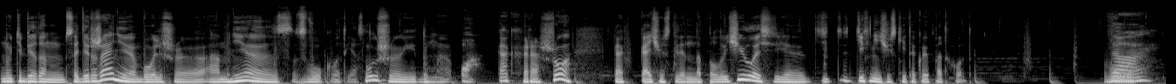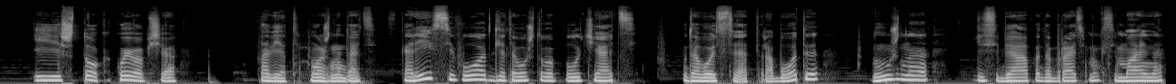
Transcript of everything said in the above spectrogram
ну, тебе там содержание больше, а мне звук. Вот я слушаю и думаю, о, как хорошо, как качественно получилось, я, технический такой подход. Да. И что, какой вообще совет можно дать? Скорее всего, для того, чтобы получать удовольствие от работы, нужно для себя подобрать максимально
